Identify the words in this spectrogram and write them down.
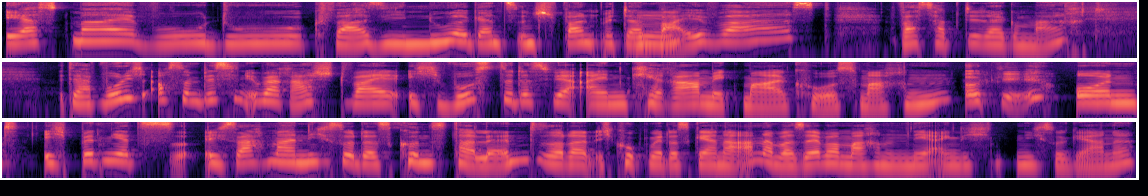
Erstmal, wo du quasi nur ganz entspannt mit dabei mhm. warst, was habt ihr da gemacht? Da wurde ich auch so ein bisschen überrascht, weil ich wusste, dass wir einen Keramikmalkurs machen. Okay. Und ich bin jetzt, ich sag mal, nicht so das Kunsttalent, sondern ich gucke mir das gerne an, aber selber machen, nee, eigentlich nicht so gerne.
